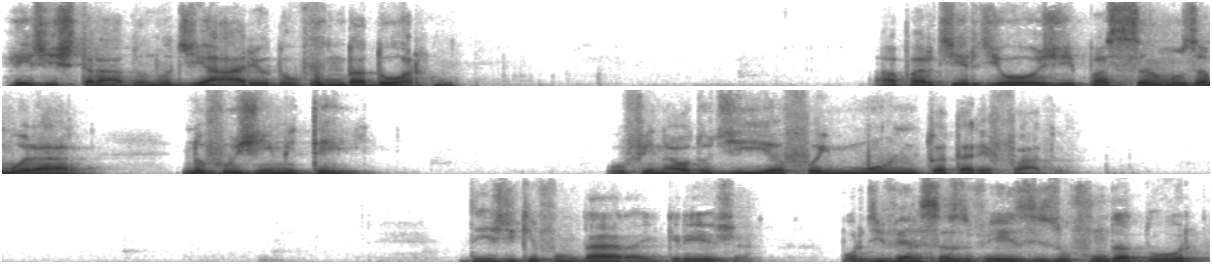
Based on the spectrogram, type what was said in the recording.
registrado no diário do fundador. A partir de hoje passamos a morar no Fujimitei. O final do dia foi muito atarefado. Desde que fundara a igreja, Por diversas vezes o fundador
